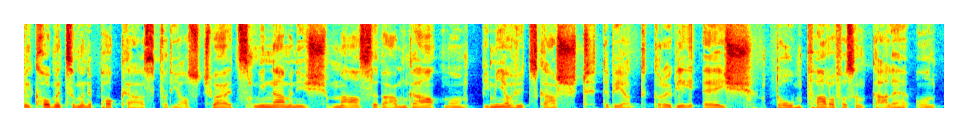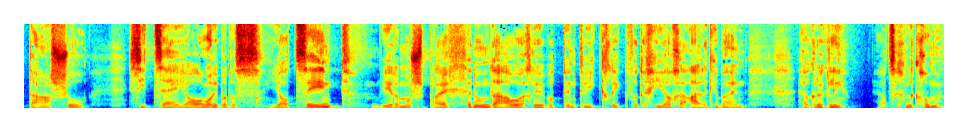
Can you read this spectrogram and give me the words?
willkommen zu einem Podcast von der Ostschweiz. Mein Name ist Marcel Baumgartner. Bei mir heute zu Gast der Beat Grögli. Er ist Dompfarrer von St. Gallen und da schon seit zehn Jahren. Über das Jahrzehnt werden wir sprechen und auch ein bisschen über die Entwicklung der Kirche allgemein. Herr Grögli, herzlich willkommen.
